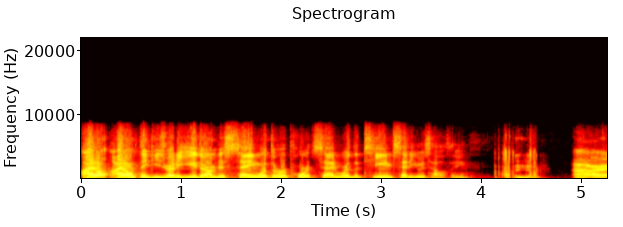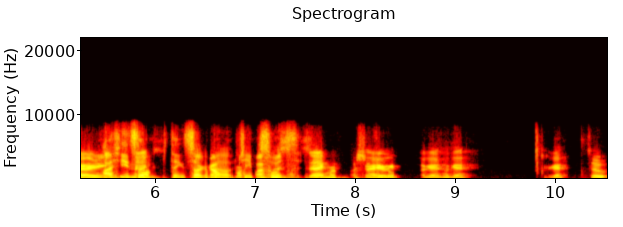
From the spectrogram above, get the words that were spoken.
I don't I don't think he's ready either. I'm just saying what the report said, where the team said he was healthy. All right. I've seen some things talk about more James question. Winston. Zach- One more question All right, for here you. we Okay. Okay. So,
